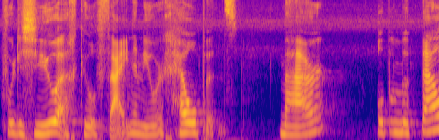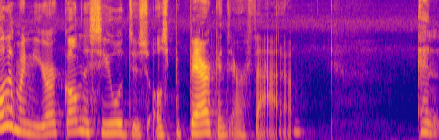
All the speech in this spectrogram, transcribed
voor de ziel eigenlijk heel fijn en heel erg helpend. Maar op een bepaalde manier kan de ziel het dus als beperkend ervaren. En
